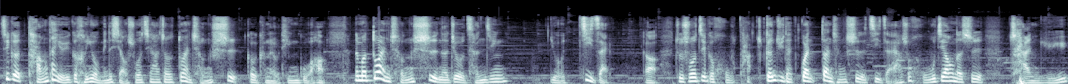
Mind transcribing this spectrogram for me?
这个唐代有一个很有名的小说家叫做段成式，各位可能有听过哈。那么段成式呢，就曾经有记载。啊，就说这个胡，他根据他段段成式的记载，他说胡椒呢是产于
